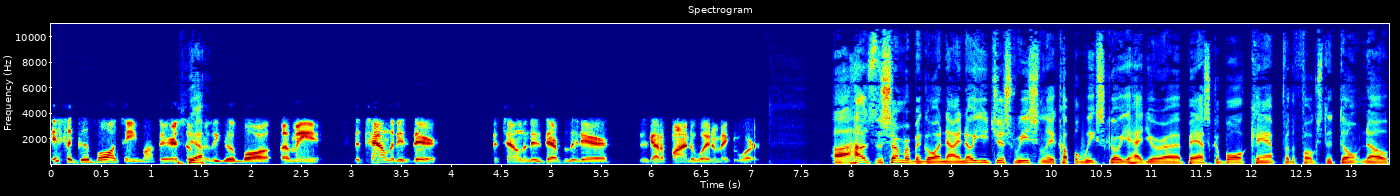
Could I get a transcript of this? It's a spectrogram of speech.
it's a good ball team out there. It's a Yeah. really good ball. I mean, the talent is there. The talent is definitely there. Just got to find a way to make it work. Uh, how's the summer been going? Now, I know you just recently, a couple weeks ago, you had your uh, basketball camp. For the folks that don't know,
